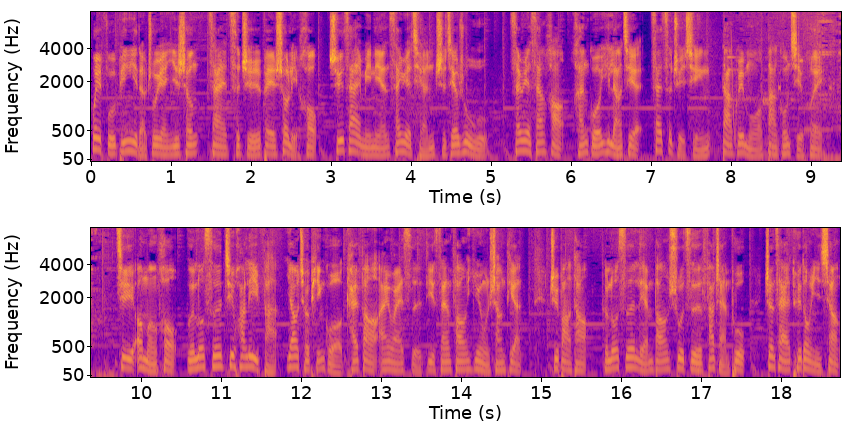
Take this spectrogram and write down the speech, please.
未服兵役的住院医生在辞职被受理后，需在明年三月前直接入伍。三月三号，韩国医疗界再次举行大规模罢工集会。继欧盟后，俄罗斯计划立法要求苹果开放 iOS 第三方应用商店。据报道，俄罗斯联邦数字发展部正在推动一项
